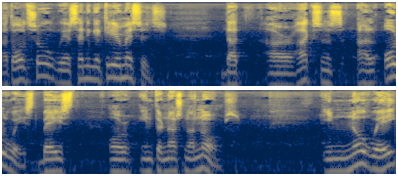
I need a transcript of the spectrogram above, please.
But also, we are sending a clear message that our actions are always based on international norms. In no way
